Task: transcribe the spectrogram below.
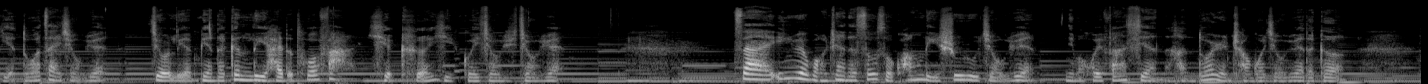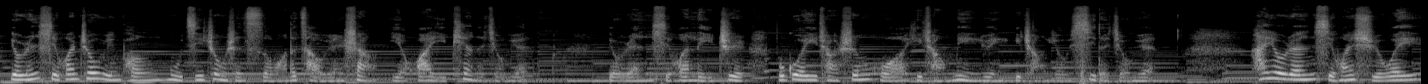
也多在九月。就连变得更厉害的脱发，也可以归咎于九月。在音乐网站的搜索框里输入“九月”，你们会发现很多人唱过九月的歌。有人喜欢周云鹏《目击众神死亡的草原上，野花一片》的九月；有人喜欢李志《不过一场生活，一场命运，一场游戏》的九月。还有人喜欢许巍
